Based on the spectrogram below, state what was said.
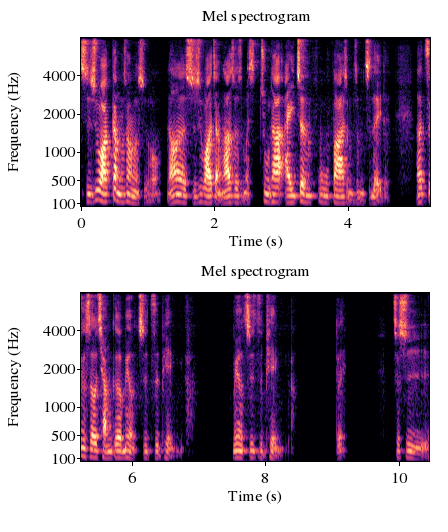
史书华杠上的时候，然后呢史书华讲他说什么祝他癌症复发什么什么之类的，那这个时候强哥没有只字片语，没有只字片语啊，对，就是。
